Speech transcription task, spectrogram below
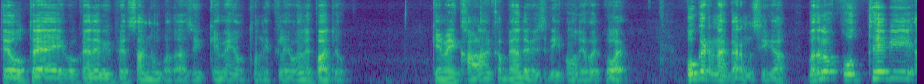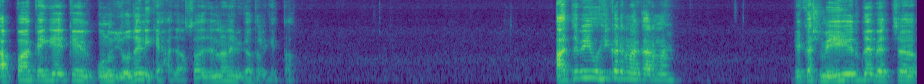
ਤੇ ਉਹ ਆਏ ਉਹ ਕਹਿੰਦੇ ਵੀ ਫਿਰ ਸਾਨੂੰ ਪਤਾ ਸੀ ਕਿਵੇਂ ਉੱਥੋਂ ਨਿਕਲੇ, ਉਹ ਕਹਿੰਦੇ ਭਾਜੋ। ਕਿਵੇਂ ਖਾਲਾਂ ਖੱਬਿਆਂ ਦੇ ਵਿੱਚ ਦੀ ਆਉਂਦੇ ਹੋਏ, ਓਏ। ਉਹ ਘਟਨਾਕ੍ਰਮ ਸੀਗਾ। ਮਤਲਬ ਉੱਥੇ ਵੀ ਆਪਾਂ ਕਹੀਏ ਕਿ ਉਹਨੂੰ ਯੋਧੇ ਨਹੀਂ ਕਿਹਾ ਜਾ ਸਕਦਾ, ਜਿਨ੍ਹਾਂ ਨੇ ਵੀ ਕਤਲ ਕੀਤਾ। ਅੱਜ ਵੀ ਉਹੀ ਘਟਨਾਕ੍ਰਮ ਹੈ। ਕਿ ਕਸ਼ਮੀਰ ਦੇ ਵਿੱਚ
